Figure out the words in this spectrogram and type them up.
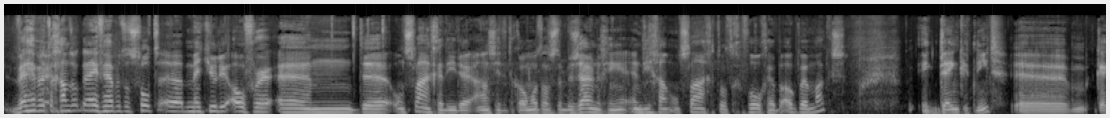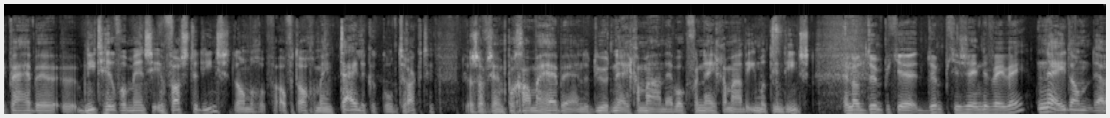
We hebben het, gaan het ook even hebben tot slot uh, met jullie over um, de ontslagen die er aan zitten te komen. Althans de bezuinigingen. En die gaan ontslagen tot gevolg hebben. Ook bij Max? Ik denk het niet. Uh, kijk, wij hebben niet heel veel mensen in vaste dienst. Dan over het algemeen tijdelijke contracten. Dus als we een programma hebben en het duurt negen maanden... hebben we ook voor negen maanden iemand in dienst. En dan dump je, dump je ze in de WW? Nee, dan, ja,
